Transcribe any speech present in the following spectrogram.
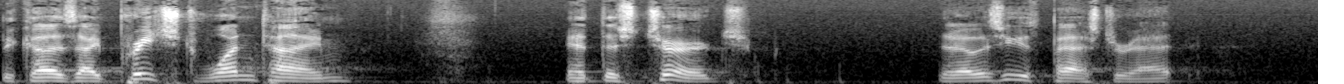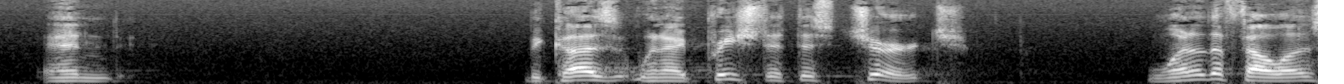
because I preached one time at this church that I was youth pastor at, and because when I preached at this church, one of the fellows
